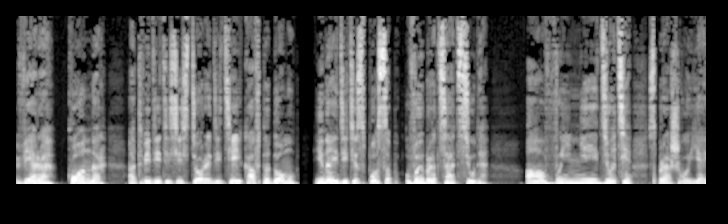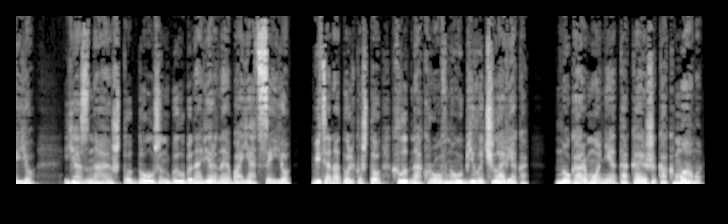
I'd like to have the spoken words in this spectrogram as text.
«Вера, Коннор, отведите сестер и детей к автодому и найдите способ выбраться отсюда». «А вы не идете?» — спрашиваю я ее. Я знаю, что должен был бы, наверное, бояться ее, ведь она только что хладнокровно убила человека. Но гармония такая же, как мама.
